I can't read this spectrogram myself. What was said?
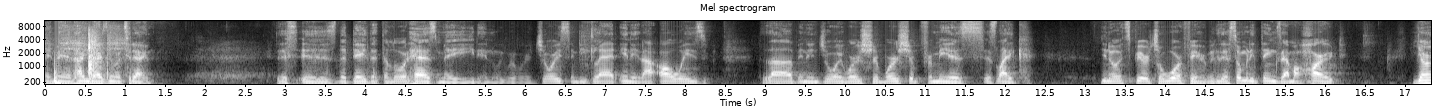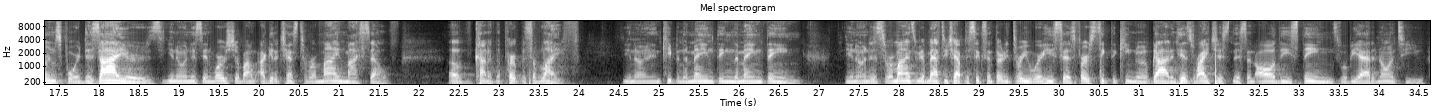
Amen. How you guys doing today? This is the day that the Lord has made, and we will rejoice and be glad in it. I always love and enjoy worship. Worship for me is, is like, you know, it's spiritual warfare because there's so many things that my heart yearns for, desires, you know, and it's in worship. I, I get a chance to remind myself of kind of the purpose of life, you know, and keeping the main thing the main thing. You know, and this reminds me of Matthew chapter 6 and 33, where he says, First seek the kingdom of God and his righteousness, and all these things will be added on to you.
